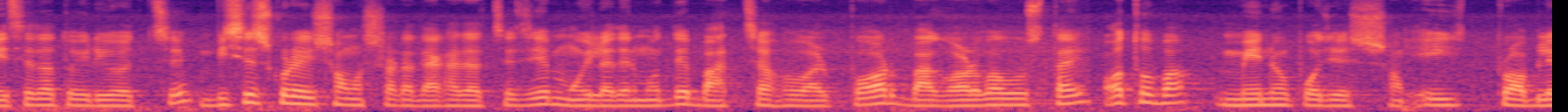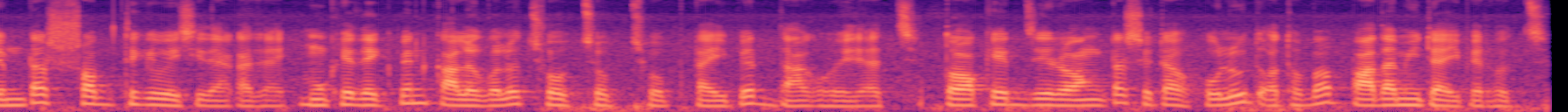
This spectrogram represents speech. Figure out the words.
মেসেদা তৈরি হচ্ছে। বিশেষ করে এই সমস্যাটা দেখা যাচ্ছে যে মহিলাদের মধ্যে বাচ্চা হওয়ার পর বা গর্ভাবস্থায় অথবা মেনোপোজের সময় এই প্রবলেমটা সব থেকে বেশি দেখা যায়। মুখে দেখবেন কালো কালো ছোপ ছোপ ছোপ টাইপের দাগ হয়ে যাচ্ছে। ত্বকের যে রংটা সেটা হলুদ অথবা বাদামি টাইপের হচ্ছে।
